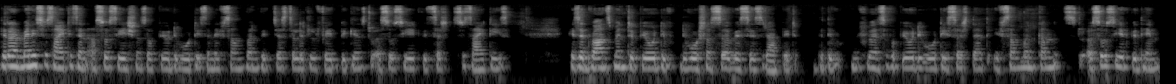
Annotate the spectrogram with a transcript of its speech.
There are many societies and associations of pure devotees, and if someone with just a little faith begins to associate with such societies, his advancement to pure de- devotional service is rapid. The de- influence of a pure devotee is such that if someone comes to associate with him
